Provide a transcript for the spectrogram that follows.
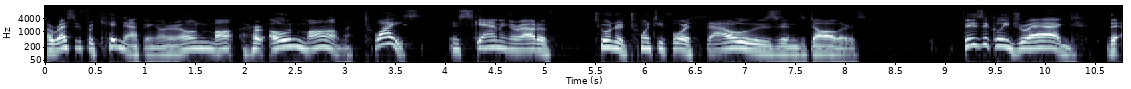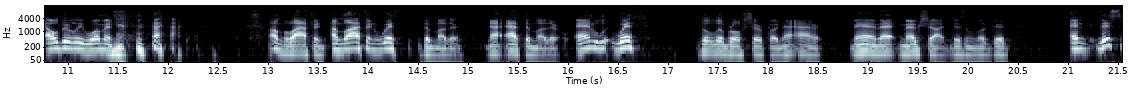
arrested for kidnapping on her own mo- her own mom twice and scamming her out of two hundred twenty four thousand dollars. Physically dragged the elderly woman. I'm laughing. I'm laughing with the mother, not at the mother, and with the liberal Sherpa, not at her. Man, that mugshot doesn't look good. And this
